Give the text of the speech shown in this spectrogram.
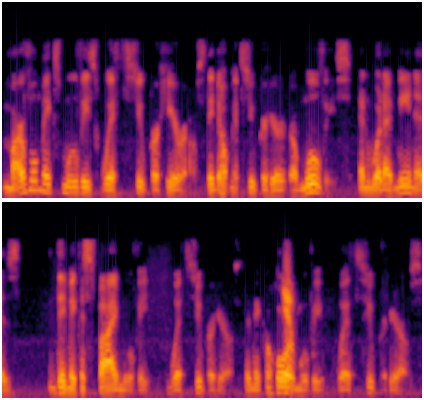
Marvel makes movies with superheroes. They don't make superhero movies. And what I mean is they make a spy movie with superheroes. They make a horror Yeah. movie with superheroes.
